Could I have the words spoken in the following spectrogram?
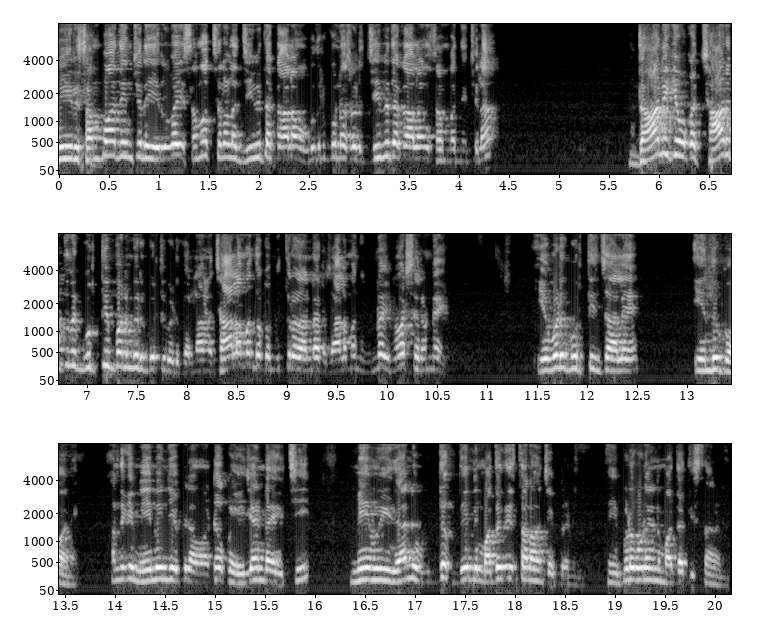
మీరు సంపాదించిన ఇరవై సంవత్సరాల జీవితకాలం వదులుకున్న చోట జీవితకాలానికి సంబంధించిన దానికి ఒక చారిత్రక గుర్తింపుని మీరు గుర్తుపెట్టుకోవాలి నన్ను చాలా మంది ఒక మిత్రులు అన్నారు. చాలా మంది ఉన్నాయి విమర్శలు ఉన్నాయి. ఎవడు గుర్తించాలి? ఎందుకు అని. అందుకే మేమేం చెప్పినామంటే ఒక ఎజెండా ఇచ్చి మేము ఈ దాన్ని దీన్ని మద్దతు ఇస్తానని చెప్పాను నేను ఇప్పుడు కూడా నేను మద్దతు ఇస్తానని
